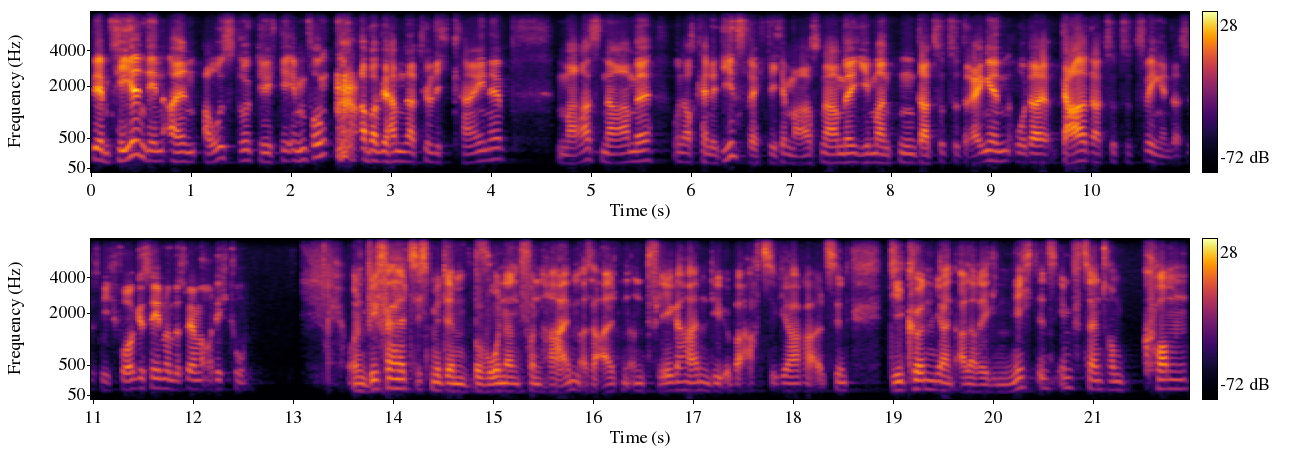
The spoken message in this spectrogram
Wir empfehlen den allen ausdrücklich die Impfung, aber wir haben natürlich keine Maßnahme und auch keine dienstrechtliche Maßnahme, jemanden dazu zu drängen oder gar dazu zu zwingen. Das ist nicht vorgesehen und das werden wir auch nicht tun. Und wie verhält sich mit den Bewohnern von Heimen, also Alten- und Pflegeheimen, die über 80 Jahre alt sind? Die können ja in aller Regel nicht ins Impfzentrum kommen.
